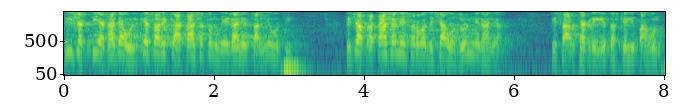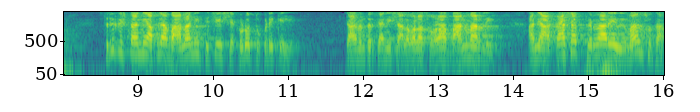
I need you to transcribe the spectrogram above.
ती शक्ती एखाद्या उल्केसारखी आकाशातून वेगाने चालली होती. तिच्या प्रकाशाने सर्व दिशा उजळून निघाल्या. ती सारथ्याकडे येत असलेली पाहून श्रीकृष्णांनी आपल्या बाणांनी तिचे शेकडो तुकडे केले. त्यानंतर त्यांनी शाल्वाला सोळा बाण मारले आणि आकाशात फिरणारे विमान सुद्धा.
